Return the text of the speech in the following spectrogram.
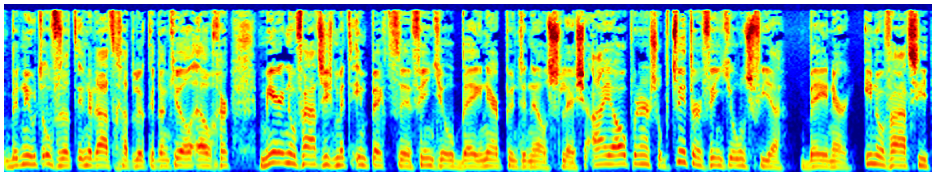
benieuwd of dat inderdaad gaat lukken. Dankjewel, Elger. Meer innovaties met impact vind je op bnr.nl slash eyeopeners. Op Twitter vind je ons via BNR Innovatie.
